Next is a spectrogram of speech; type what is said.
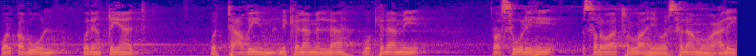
والقبول والانقياد والتعظيم لكلام الله وكلام رسوله صلوات الله وسلامه عليه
